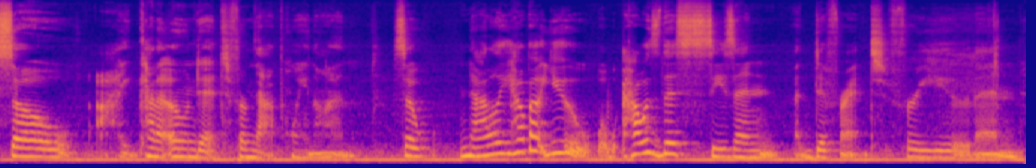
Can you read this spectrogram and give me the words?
So I kind of owned it from that point on. So Natalie, how about you? How is this season different for you than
